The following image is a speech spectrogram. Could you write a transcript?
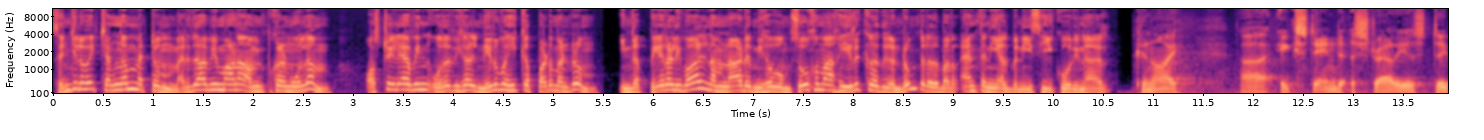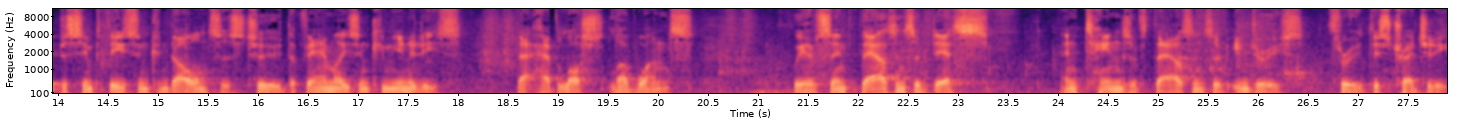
செஞ்சிலுவை சங்கம் மற்றும் மனிதாபிமான அமைப்புகள் மூலம் ஆஸ்திரேலியாவின் உதவிகள் நிர்வகிக்கப்படும் என்றும் இந்த பேரழிவால் நம் நாடு மிகவும் சோகமாக இருக்கிறது என்றும் பிரதமர் ஆந்தனி அல்பனீசி கூறினார் Can I uh, extend Australia's deepest sympathies and condolences to the families and communities that have lost loved ones? We have seen thousands of deaths and tens of thousands of injuries through this tragedy.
